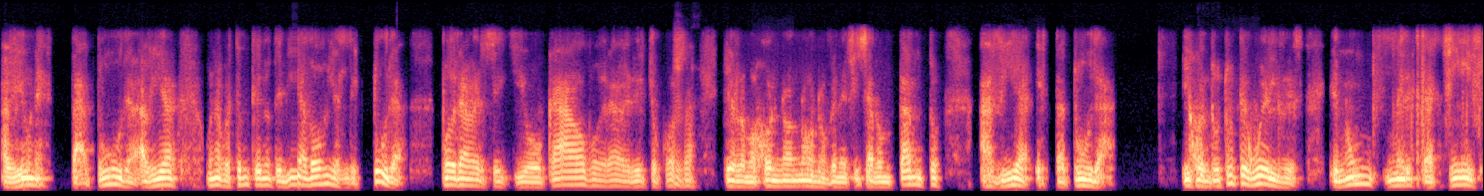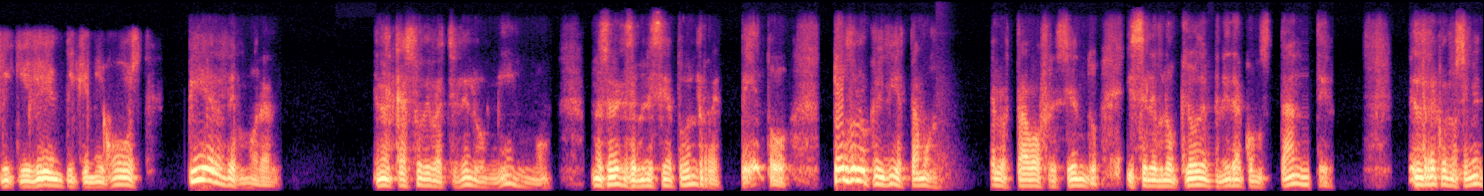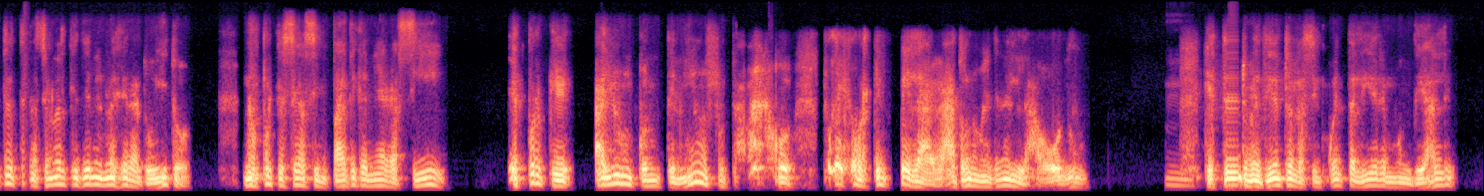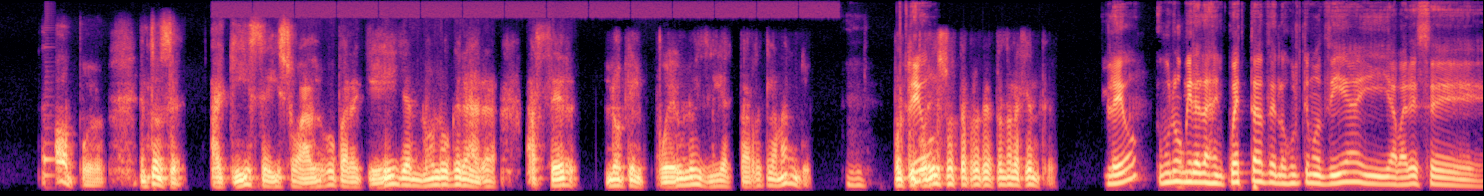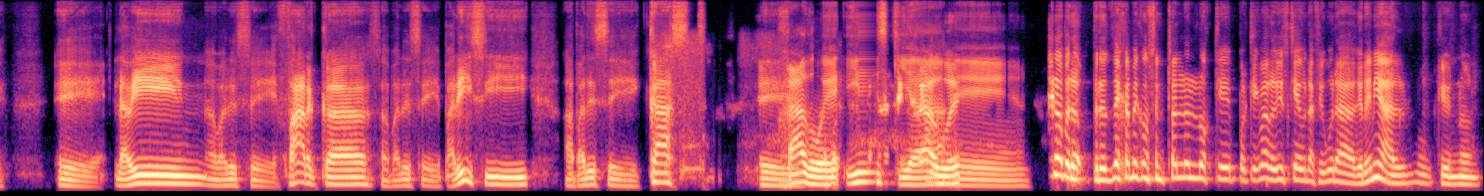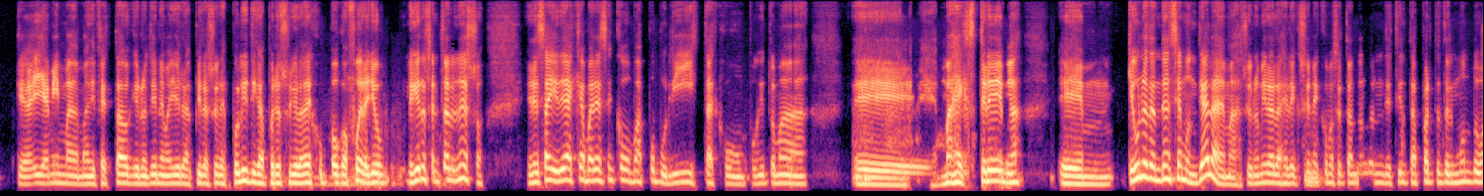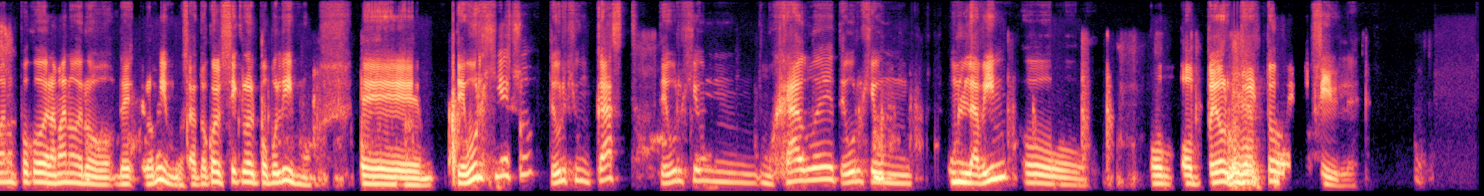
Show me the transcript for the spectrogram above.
había una estatura, había una cuestión que no tenía dobles lecturas. Podrá haberse equivocado, podrá haber hecho cosas que a lo mejor no, no nos beneficiaron tanto. Había estatura. Y cuando tú te vuelves en un mercachifle que vende, que negocia, pierdes moral. En el caso de Bachelet lo mismo. Una señora que se merecía todo el respeto. Todo lo que hoy día estamos lo estaba ofreciendo y se le bloqueó de manera constante. El reconocimiento internacional que tiene no es gratuito. No es porque sea simpática ni haga así. Es porque hay un contenido en su trabajo. ¿Tú crees que cualquier pelagato lo meten en la ONU? Mm. Que esté metido entre las 50 líderes mundiales. No, pues. Entonces, aquí se hizo algo para que ella no lograra hacer lo que el pueblo hoy día está reclamando. Porque por eso está protestando la gente. Leo, uno mira las encuestas de los últimos días y aparece eh, Lavín, aparece Farcas, aparece Parisi, aparece Cast. Eh, Jadwe, Isquia. Eh, no, pero, pero déjame concentrarlo en los que, porque claro, Isquia es una figura gremial, que, no, que ella misma ha manifestado que no tiene mayores aspiraciones políticas, por eso yo la dejo un poco afuera. Yo le quiero centrar en eso, en esas ideas que aparecen como más populistas, como un poquito más, eh, más extremas, em, que es una tendencia mundial además. Si uno mira las elecciones, como se están dando en distintas partes del mundo, van un poco de la mano de lo, de, lo mismo. O sea, tocó el ciclo del populismo. Eh, ¿Te urge eso? ¿Te urge un cast? ¿Te urge un, un ¿Te urge un, un Lavín? O, o, peor que esto es posible?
